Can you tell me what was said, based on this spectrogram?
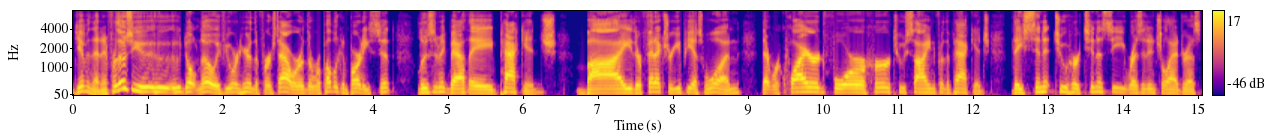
given that. And for those of you who, who don't know, if you weren't here in the first hour, the Republican Party sent Lucy McBath a package by either FedEx or UPS One that required for her to sign for the package. They sent it to her Tennessee residential address,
